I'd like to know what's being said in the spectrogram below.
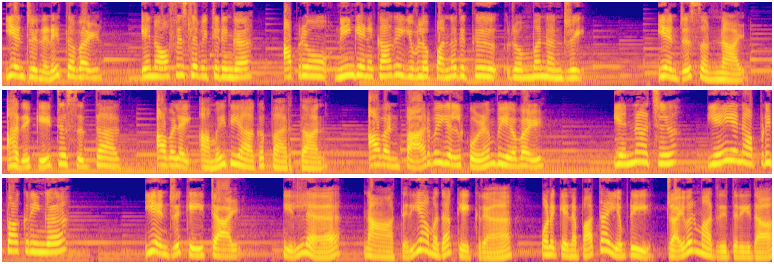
என்று நினைத்தவள் என் ஆபீஸ்ல விட்டுடுங்க. அப்புறம் நீங்க எனக்காக இவ்வளோ பண்ணதுக்கு ரொம்ப நன்றி என்று சொன்னாள். அதை கேட்ட சித்தார்த் அவளை அமைதியாக பார்த்தான். அவன் பார்வையில் குழம்பியவள் என்னாச்சு? ஏன் என்ன அப்படி பாக்குறீங்க என்று கேட்டாள். இல்ல நான் தெரியாம தான் கேக்குறேன். உனக்கு என்ன பார்த்தா எப்படி டிரைவர் மாதிரி தெரியுதா?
